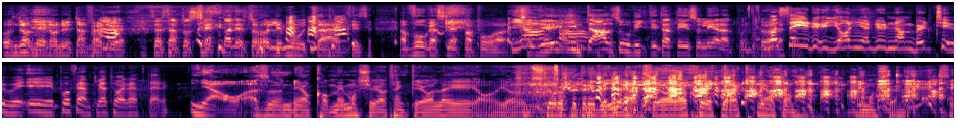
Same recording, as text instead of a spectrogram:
undra om det är någon utanför nu. Så jag satt och svettades och höll emot där tills jag vågade släppa på. Så det är inte alls oviktigt att det är isolerat på Vad toaletten. säger du John, gör du number two i, på offentliga toaletter? Ja, alltså när jag kom i morse, jag tänkte jag, lä- ja, jag slår upp ett revir här, så jag, jag sket direkt när jag kom i morse. Så.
